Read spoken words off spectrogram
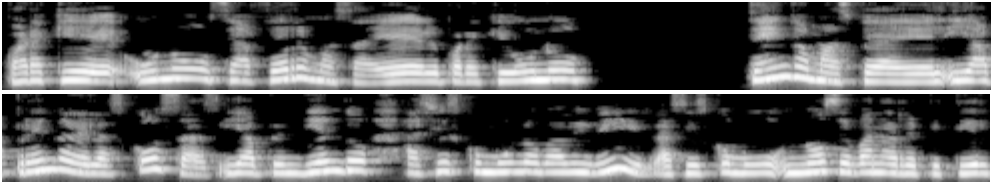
para que uno se aferre más a Él, para que uno tenga más fe a Él y aprenda de las cosas. Y aprendiendo así es como uno va a vivir, así es como no se van a repetir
